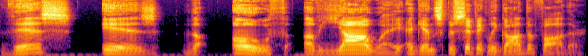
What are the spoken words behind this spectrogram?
This is the oath of Yahweh, again, specifically God the Father,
